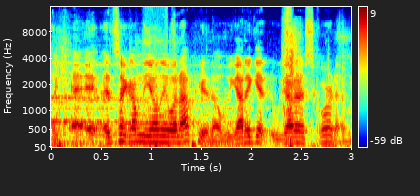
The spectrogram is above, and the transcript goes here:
Like, i- i- it's like I'm the only one up here, though. We gotta get, we gotta escort him.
